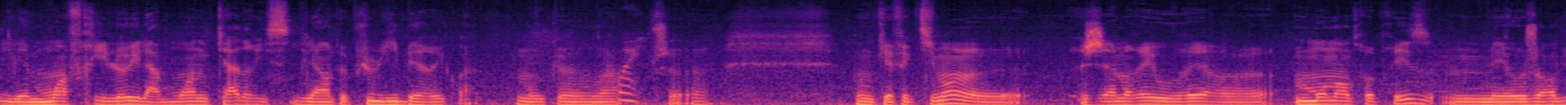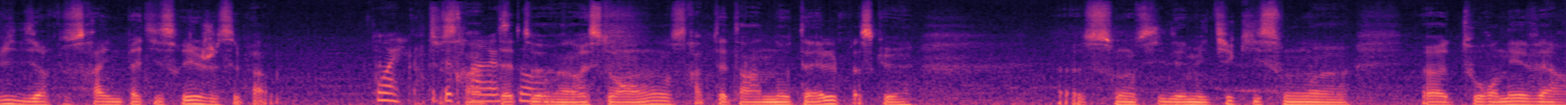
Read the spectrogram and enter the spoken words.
il est moins frileux, il a moins de cadre, il, est un peu plus libéré. Quoi. Donc voilà. donc effectivement, j'aimerais ouvrir euh, mon entreprise, mais aujourd'hui, dire que ce sera une pâtisserie, je sais pas. Ouais, ce sera peut-être un restaurant, ce sera peut-être un hôtel, parce que euh, ce sont aussi des métiers qui sont euh, tournés vers,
